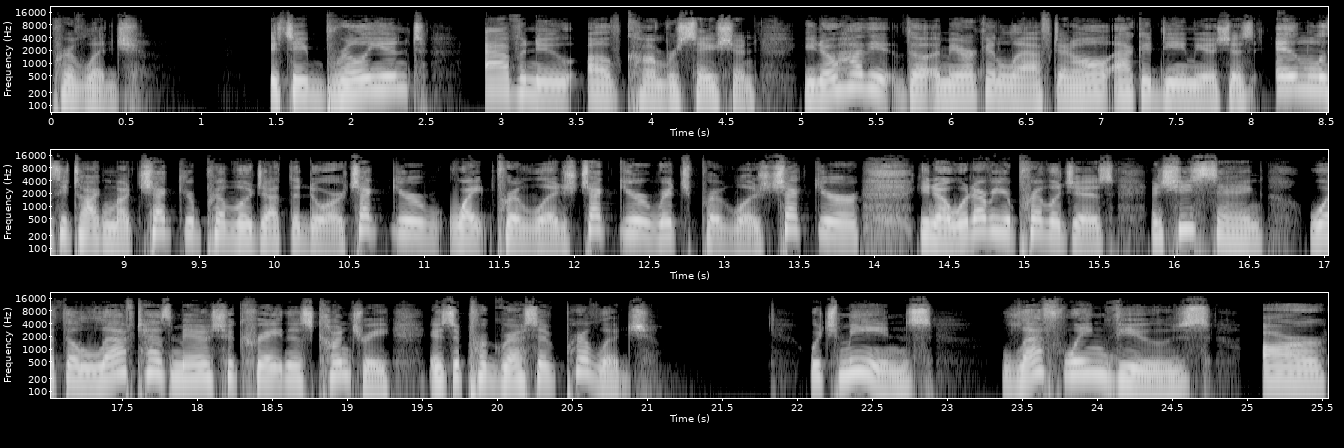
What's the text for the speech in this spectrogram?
privilege. It's a brilliant avenue of conversation. You know how the, the American left and all academia is just endlessly talking about check your privilege at the door, check your white privilege, check your rich privilege, check your, you know, whatever your privilege is. And she's saying what the left has managed to create in this country is a progressive privilege, which means left wing views are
